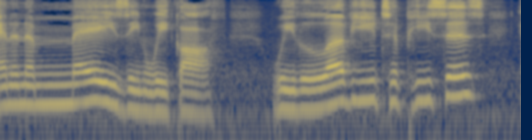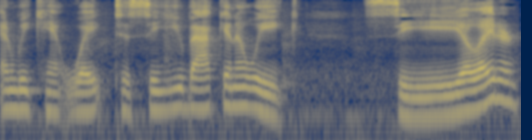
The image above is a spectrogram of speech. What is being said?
and an amazing week off. We love you to pieces and we can't wait to see you back in a week. See you later.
